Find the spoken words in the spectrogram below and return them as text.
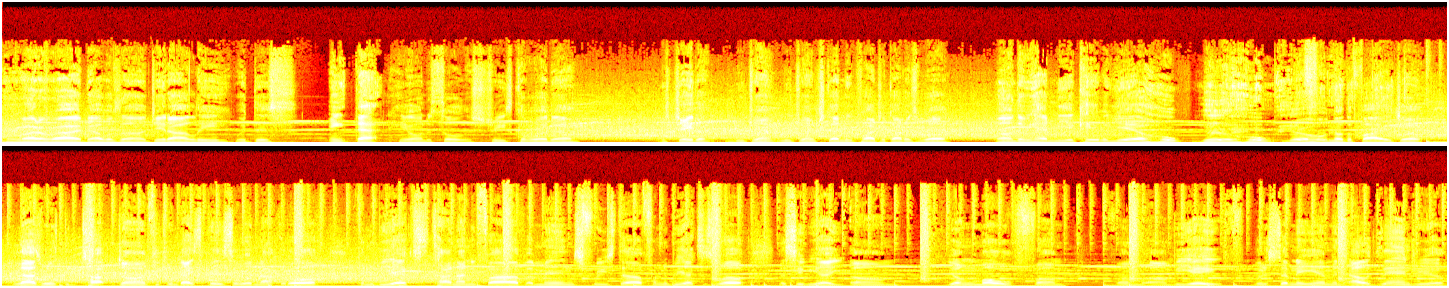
All right, all right. That was uh, Jada Ali with this Ain't That here on the Soul of the Streets. Come on down. It's Jada, new joint, new joint. She got a new project out as well. Um, then we had Nia Cable, Yeah Hope, Yeah Hope, Yeah Hope, another fire joint. Lazarus, the Top John featuring Dice Pacer will knock it off from the BX. Ty 95, a men's freestyle from the BX as well. Let's see, we had um, Young Mo from from um, VA with a 7 a.m. in Alexandria,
